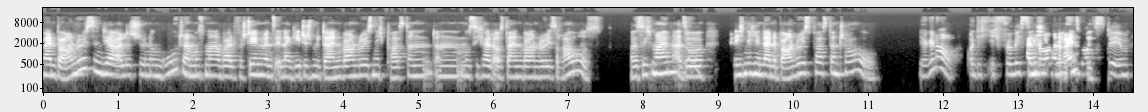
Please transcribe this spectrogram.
Meine, Boundaries sind ja alles schön und gut. Dann muss man aber halt verstehen, wenn es energetisch mit deinen Boundaries nicht passt, dann, dann muss ich halt aus deinen Boundaries raus. Weißt du, ich meine? Also, Ja. wenn ich nicht in deine Boundaries passe, dann ciao. Ja, genau. Und ich, ich für mich Kann sind ich jemand Boundaries trotzdem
